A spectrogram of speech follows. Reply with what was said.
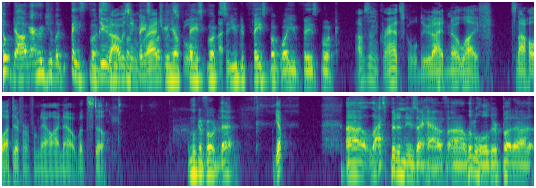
Yo, dog, I heard you like Facebook. Dude, so I was put in Facebook graduate in your school. Facebook, I- so you could Facebook while you Facebook. I was in grad school, dude. I had no life. It's not a whole lot different from now, I know, but still. I'm looking forward to that. Yep. Uh, last bit of news I have, uh, a little older, but uh,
